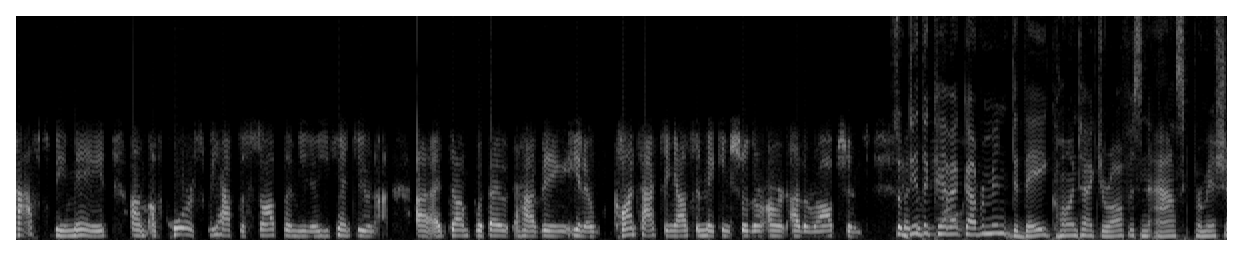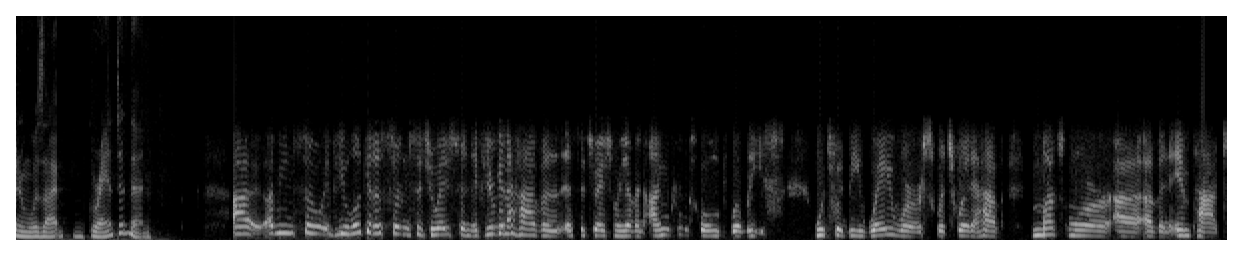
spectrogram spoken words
have to be made. Um, of course, we have to stop them. You know, you can't do an, uh, a dump without having, you know, contacting us and making sure there aren't other options. So, but did the, the Quebec government, did they contact your office and ask permission? Was that granted then? Uh, I mean, so if you look at a certain situation, if you're going to have a, a, situation where you have an uncontrolled release, which would be way worse, which would have much more uh, of an impact,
